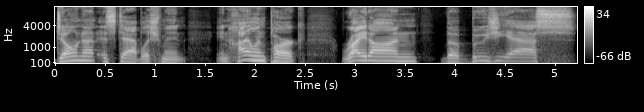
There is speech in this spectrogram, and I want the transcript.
donut establishment in Highland Park, right on the bougie ass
